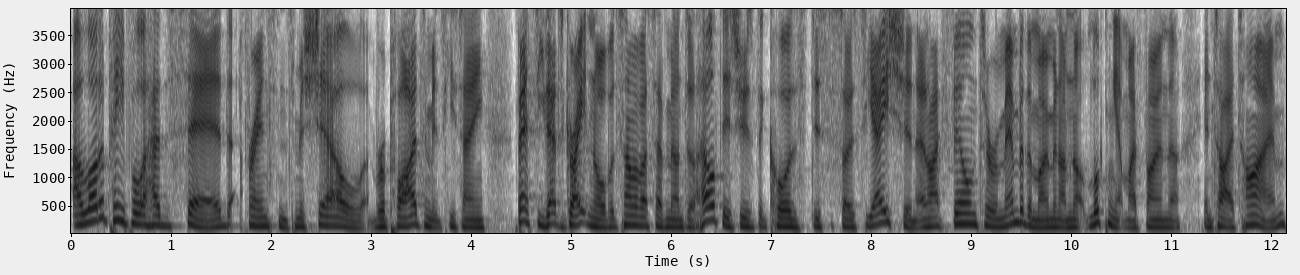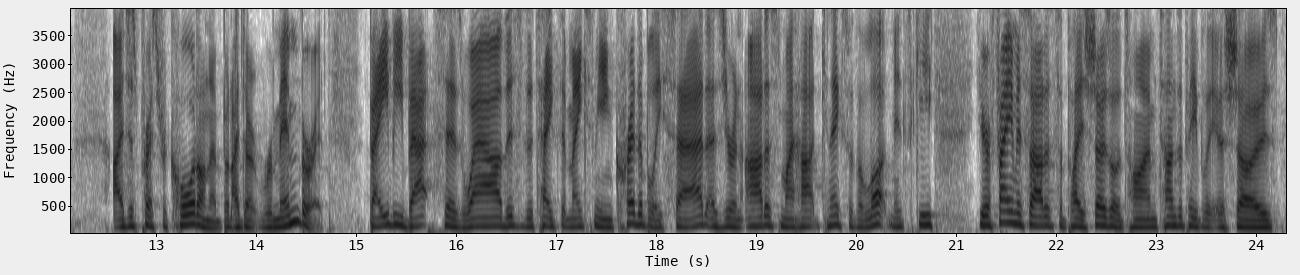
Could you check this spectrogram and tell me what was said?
A lot of people had said, for instance, Michelle replied to Mitski saying, Bessie, that's great and all, but some of us have mental health issues that cause disassociation. And I film to remember the moment. I'm not looking at my phone the entire time. I just press record on it, but I don't remember it. Baby Bat says, Wow, this is a take that makes me incredibly sad. As you're an artist, my heart connects with a lot, Mitski. You're a famous artist that plays shows all the time, tons of people at your shows.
